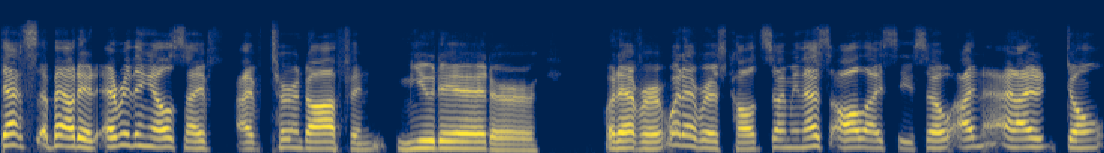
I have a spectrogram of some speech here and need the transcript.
that's about it. Everything else I've I've turned off and muted or whatever, whatever it's called. So I mean that's all I see. So I and I don't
